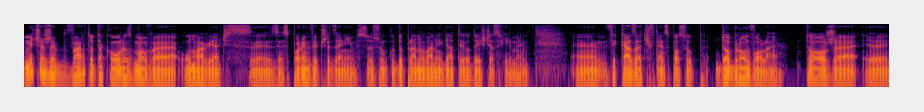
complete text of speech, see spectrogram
Myślę, że warto taką rozmowę umawiać z, ze sporym wyprzedzeniem w stosunku do planowanej daty odejścia z firmy. E, wykazać w ten sposób dobrą wolę, to, że e,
